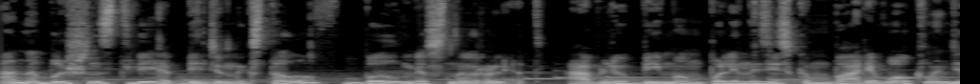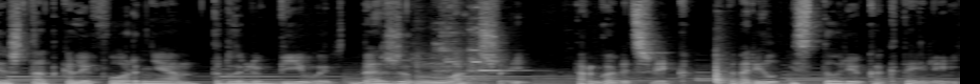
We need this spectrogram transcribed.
А на большинстве обеденных столов был мясной рулет. А в любимом полинезийском баре в Окленде, штат Калифорния, трудолюбивый, даже младший, торговец Вик, творил историю коктейлей.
